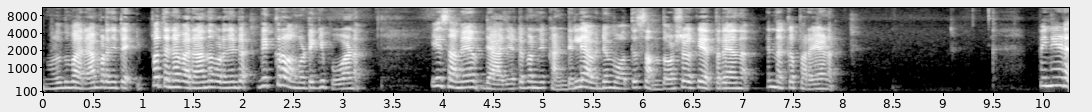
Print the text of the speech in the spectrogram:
നിങ്ങളൊന്ന് വരാൻ പറഞ്ഞിട്ട്. ഇപ്പൊ തന്നെ വരാന്ന് പറഞ്ഞിട്ട് വിക്രം അങ്ങോട്ടേക്ക് പോവാണ്. ഈ സമയം രാജേട്ടൻ പറഞ്ഞു കണ്ടില്ലേ അവന്റെ മുഖത്ത് സന്തോഷമൊക്കെ എത്രയാണ് എന്നൊക്കെ പറയണം. പിന്നീട്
